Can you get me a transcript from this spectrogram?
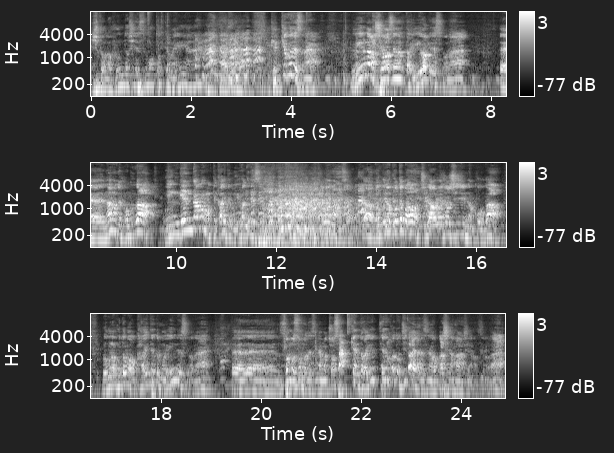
人のふんどしで相撲取ってもええやな。結局ですねみんなが幸せになったらいいわけですよね、えー、なので僕が人間だものって書いてもいいわけですよ。そうなんですよ。だから僕の言葉を違う路上詩人の子が僕の言葉を書いててもいいんですよね。えー、そもそもですねもう著作権とか言ってること自体がですねおかしな話なんですよね。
